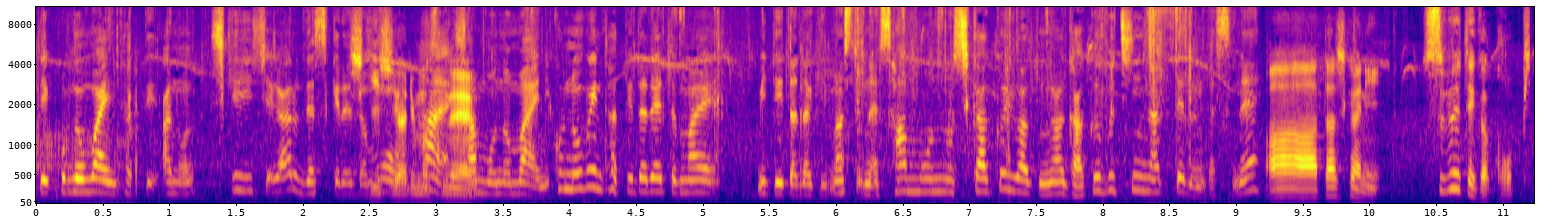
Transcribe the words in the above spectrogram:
でこの前に立ってあの敷石があるんですけれども、敷石ありますね。はい、三門の前に。この上に立っていただいて前見ていただきますとね三門の四角い枠が額縁になってるんですね。ああ確かに。全てがこうピッ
